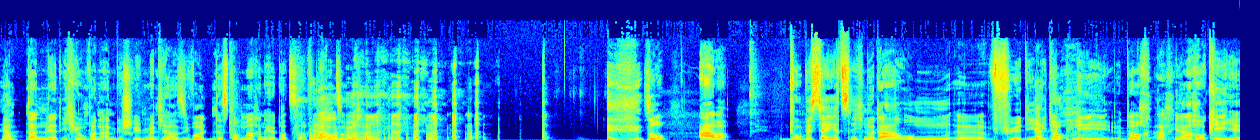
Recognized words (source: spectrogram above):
Ja. Und dann werde ich irgendwann angeschrieben mit, ja, Sie wollten das doch machen, Herr Dotzlaff. Machen Sie so, aber du bist ja jetzt nicht nur da, um äh, für die ja, Meet doch. Play. Doch, ach ja, okay.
